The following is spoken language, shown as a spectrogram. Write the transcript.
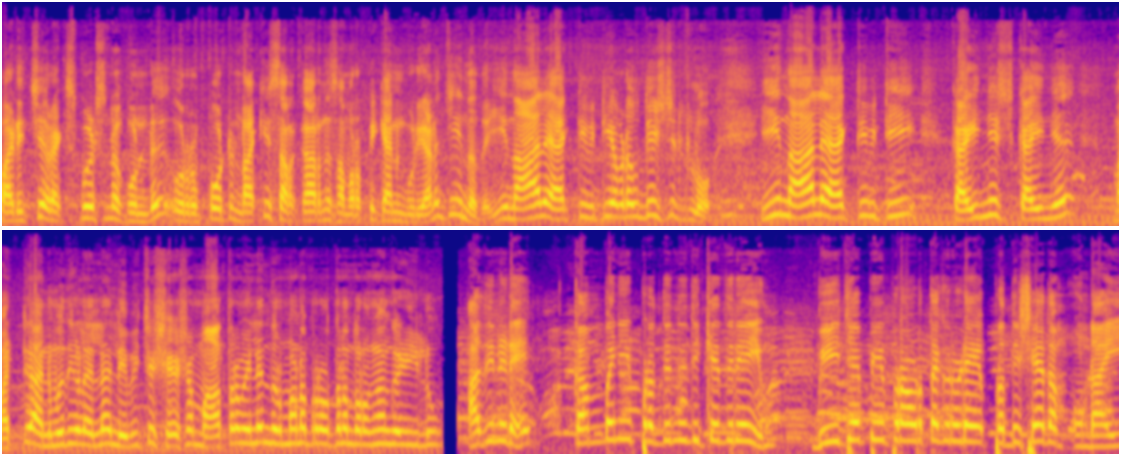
പഠിച്ച് ഒരു എക്സ്പേർട്സിനെ കൊണ്ട് ഒരു റിപ്പോർട്ട് ഉണ്ടാക്കി സർക്കാരിന് സമർപ്പിക്കാൻ കൂടിയാണ് ചെയ്യുന്നത്. ഈ നാല് ആക്ടിവിറ്റി അവിടെ ഉദ്ദേശിച്ചിട്ടുള്ളൂ. ഈ നാല് ആക്ടിവിറ്റി കഴിഞ്ഞ് കഴിഞ്ഞ് മറ്റ് അനുമതികളെല്ലാം ലഭിച്ച ശേഷം മാത്രമല്ലേ നിർമ്മാണ പ്രവർത്തനം തുടങ്ങാൻ കഴിയുള്ളൂ. അതിനിടെ കമ്പനി പ്രതിനിധിക്കെതിരെയും ബി ജെ പി പ്രവർത്തകരുടെ പ്രതിഷേധം ഉണ്ടായി.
